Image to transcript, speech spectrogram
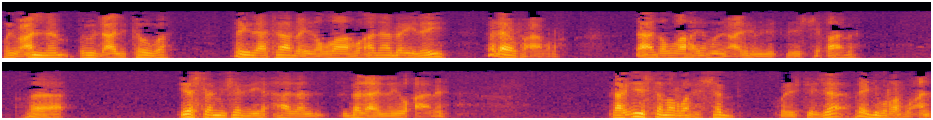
ويعلم ويدعى للتوبة. فإذا تاب إلى الله وأناب إليه فلا يرفع أمره. لعل الله يمن عليه بالاستقامة فيسلم من شر هذا البلاء الذي وقع منه. لكن إن استمر في السب والاستهزاء فيجب الرفع عنه.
